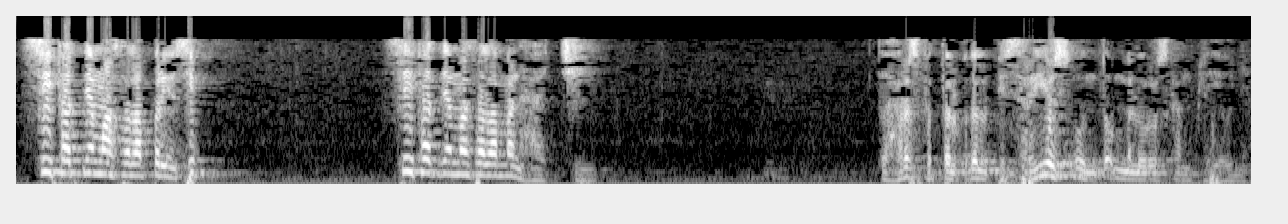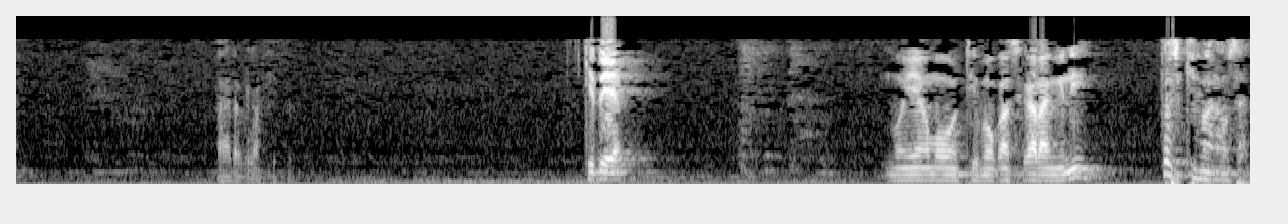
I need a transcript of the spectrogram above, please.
Sifatnya masalah prinsip, sifatnya masalah manhaji. Itu harus betul-betul lebih serius untuk meluruskan beliaunya. Barakallahu itu. Gitu ya. Mau yang mau dimaukan sekarang ini, terus gimana Ustaz?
